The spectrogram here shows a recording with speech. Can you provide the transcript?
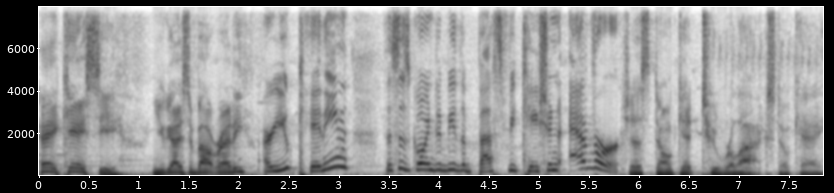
Hey, Casey, you guys about ready? Are you kidding? This is going to be the best vacation ever. Just don't get too relaxed, okay?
